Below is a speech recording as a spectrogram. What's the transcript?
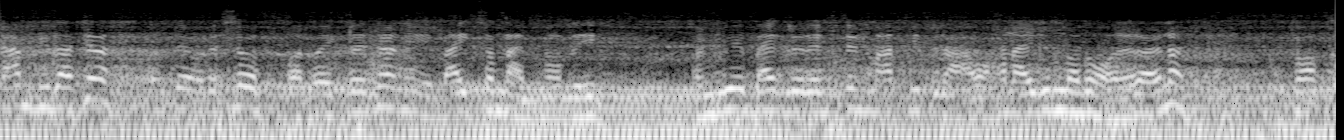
काम दिँदा थियो अनि त्यही भएर यसो घरमा एक्लै थियो अनि बाइक छ नि हामी सधैँ अनि यो बाइक लिएर एकछिन माथितिर हावा खान आइदिउँ न त भनेर होइन? टक्क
